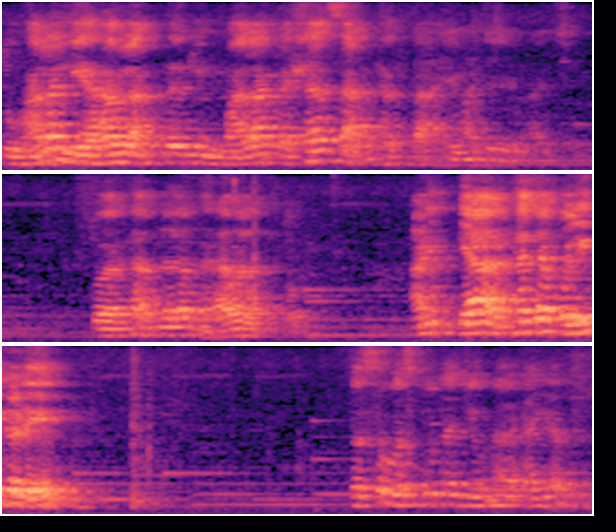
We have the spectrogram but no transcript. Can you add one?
तुम्हाला लिहावं लागतं की मला कशात सार्थकता आहे माझ्या जीवनाची. तो अर्थ आपल्याला भरावा लागतो. आणि त्या अर्थाच्या पलीकडे तसं वस्तूच्या जीवनाला काही अर्थ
